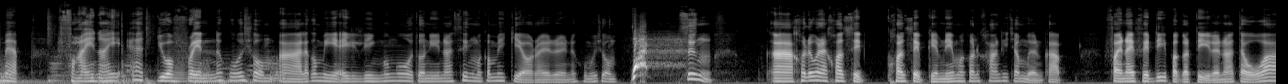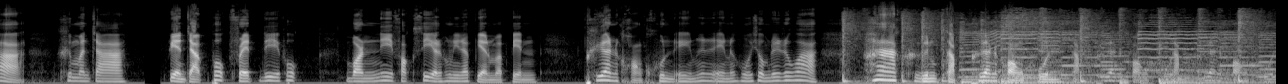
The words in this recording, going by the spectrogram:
แมป f i n i g h t at Your Friend นะคุณผู้ชมอ่าแล้วก็มีไอ้ลิงโง่ๆตัวนี้นะ ซึ่งมันก็ไม่เกี่ยวอะไรเลยนะคุณผู้ชมซึ่งอ่าเขาเรียกว่าอะไรคอนเซ็ปต์คอนเซ็ปต์เกมนี้มันค่อนข้างที่จะเหมือนกับ f i n i g h t Freddy ปกติเลยนะ แต่ว่าคือมันจะเปลี่ยนจากพวก Freddy พวกบอนนี่ฟ็อกซี่อะไรพวกนี้นะเปลี่ยนมาเป็น เพื่อนของคุณเองนั่นเองนะคุณผู้ชมเรียกได้ว่า 5 คืนกับเพื่อนของคุณกับเพื่อนของคุณกับเพื่อนของคุณ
